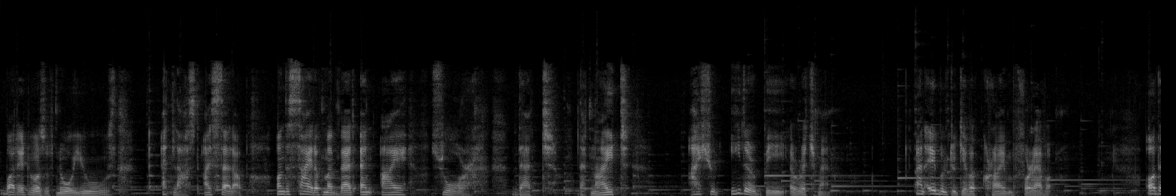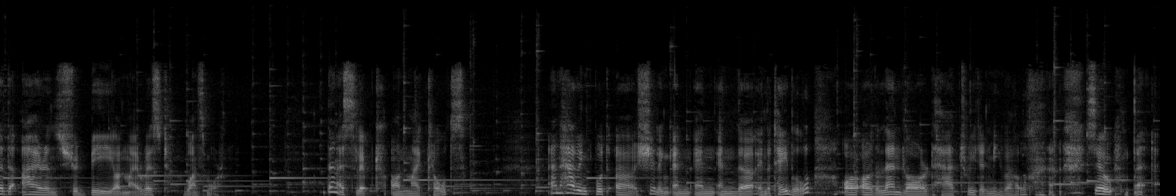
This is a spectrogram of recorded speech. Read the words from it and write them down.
but it was of no use at last I sat up on the side of my bed and I swore that that night I should either be a rich man and able to give up crime forever, or that the irons should be on my wrist once more. Then I slipped on my clothes and having put a shilling in, in, in the in the table or, or the landlord had treated me well. So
